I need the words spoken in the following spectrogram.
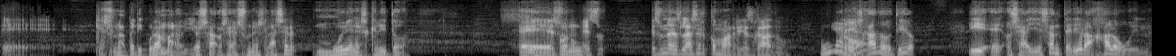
eh, que es una película maravillosa. O sea, es un slasher muy bien escrito. Es, con un es- es un slasher como arriesgado. muy ¿no? arriesgado, tío. Y, o sea, y es anterior a Halloween.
